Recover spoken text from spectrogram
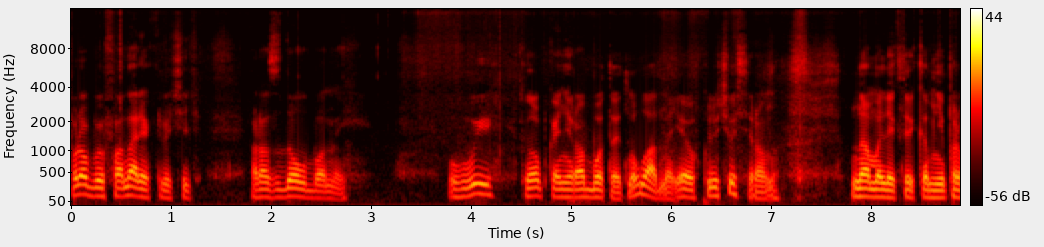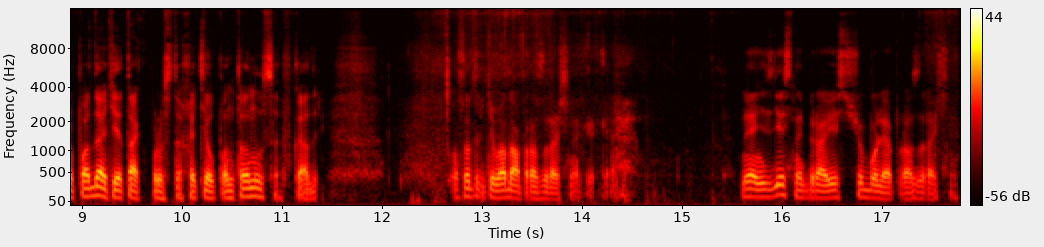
Пробую фонарик включить. Раздолбанный. Увы, кнопка не работает. Ну ладно, я его включу все равно. Нам, электрикам, не пропадать. Я так просто хотел понтануться в кадре. Смотрите, вода прозрачная какая. Но я не здесь набираю, есть еще более прозрачная.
